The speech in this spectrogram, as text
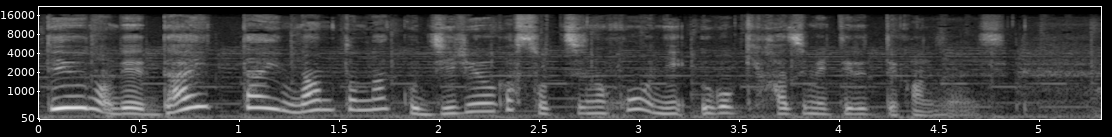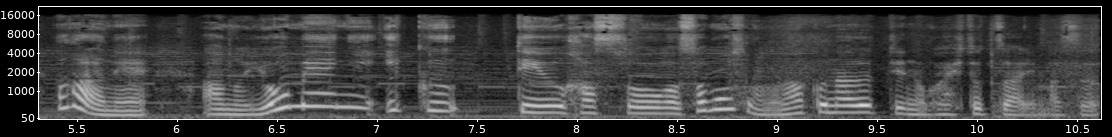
っていうので大体なんとなく時流がそっちの方に動き始めてるって感じなんです。だからねあの嫁に行くっていう発想がそもそもなくなるっていうのが一つあります。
